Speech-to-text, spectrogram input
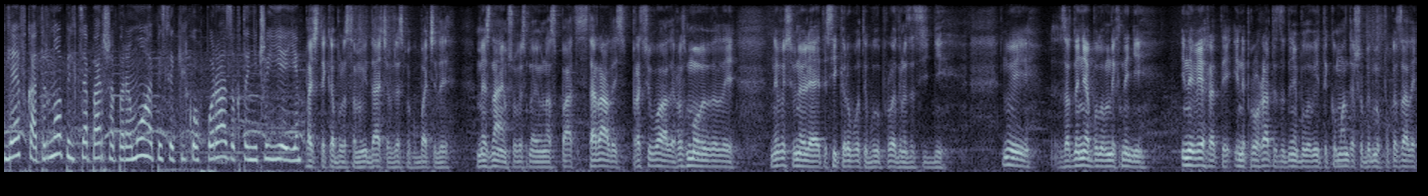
Для ФК Тернопіль це перша перемога після кількох поразок та нічиєї. Бачите, яка була самовіддача, вже ми побачили. Ми знаємо, що весною у нас спад, старались, працювали, розмови вели. Не ви уявляєте, скільки роботи було проведено за ці дні. Ну і завдання було в них нині і не виграти, і не програти. Завдання було вийти команда, щоб ми показали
